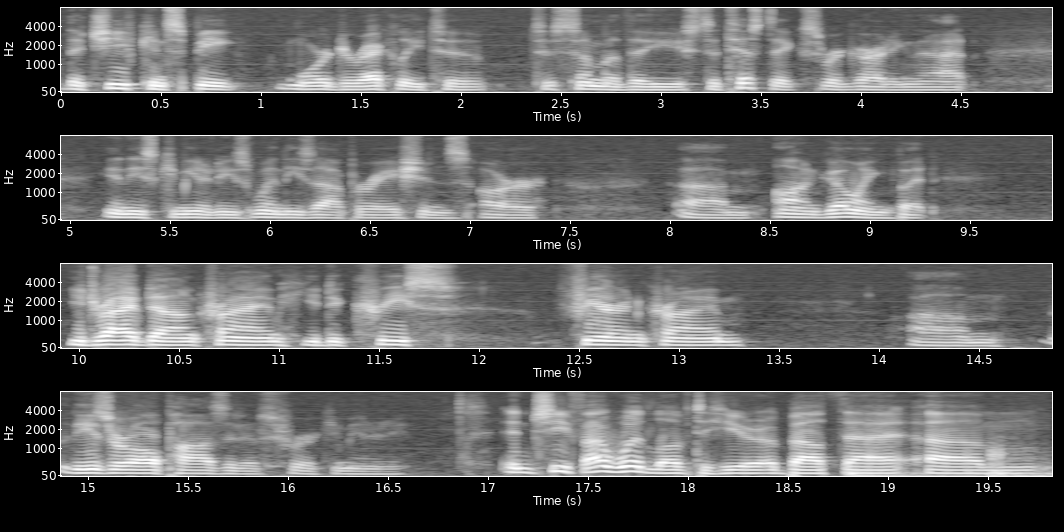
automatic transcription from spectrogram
The chief can speak more directly to, to some of the statistics regarding that in these communities when these operations are um, ongoing. But you drive down crime, you decrease fear in crime. Um, these are all positives for a community. And Chief, I would love to hear about that um,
